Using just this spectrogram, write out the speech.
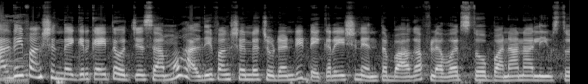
హల్దీ ఫంక్షన్ దగ్గరికి అయితే వచ్చేసాము. హల్దీ ఫంక్షన్లో చూడండి డెకరేషన్ ఎంత బాగా ఫ్లవర్స్తో బనానా లీవ్స్తో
